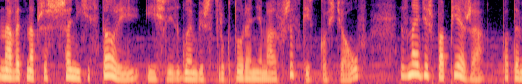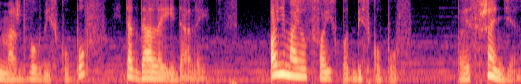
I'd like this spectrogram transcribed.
Nawet na przestrzeni historii, jeśli zgłębisz strukturę niemal wszystkich kościołów, znajdziesz papieża, potem masz dwóch biskupów i tak dalej i dalej. Oni mają swoich podbiskupów. To jest wszędzie.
